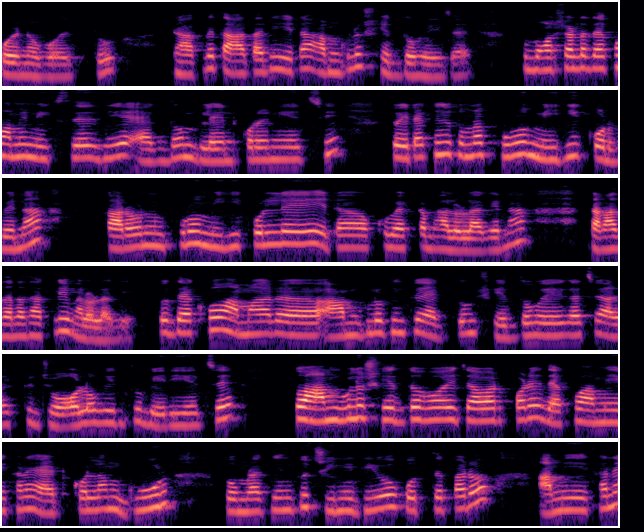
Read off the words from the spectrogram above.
করে নেব একটু। ঢাকলে তাড়াতাড়ি এটা আমগুলো সেদ্ধ হয়ে যায়। তো মশলাটা দেখো আমি মিক্সিতে দিয়ে একদম ব্লেন্ড করে নিয়েছি। তো এটা কিন্তু তোমরা পুরো মিহি করবে না। কারণ পুরো মিহি করলে এটা খুব একটা ভালো লাগে না। দানা দানা থাকলেই ভালো লাগে। তো দেখো আমার আমগুলো কিন্তু একদম সেদ্ধ হয়ে গেছে আর একটু জলও কিন্তু বেরিয়েছে। তো আমগুলো সেদ্ধ হয়ে যাওয়ার পরে দেখো আমি এখানে অ্যাড করলাম গুড়। তোমরা কিন্তু চিনি দিয়েও করতে পারো। আমি এখানে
